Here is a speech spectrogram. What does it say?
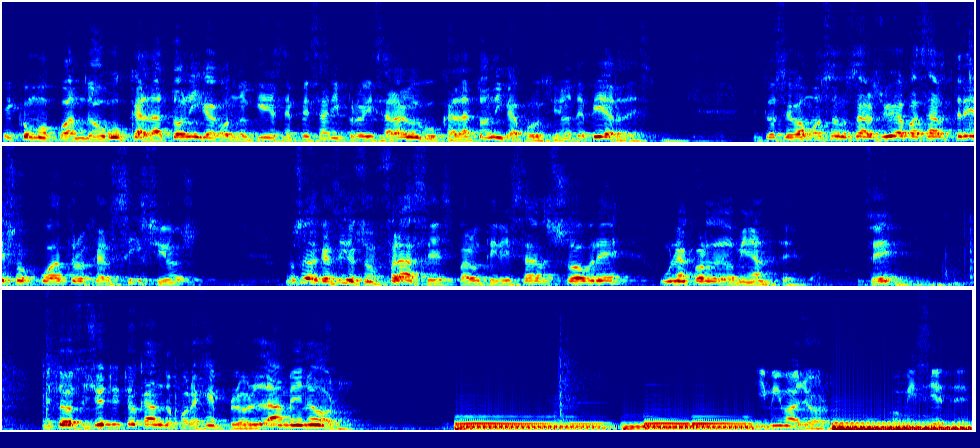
Es como cuando buscas la tónica, cuando quieres empezar a improvisar algo y buscas la tónica porque si no te pierdes. Entonces vamos a usar, yo voy a pasar tres o cuatro ejercicios, no son ejercicios, son frases para utilizar sobre un acorde dominante. ¿Sí? Entonces yo estoy tocando, por ejemplo, La menor y Mi mayor, o Mi 7.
